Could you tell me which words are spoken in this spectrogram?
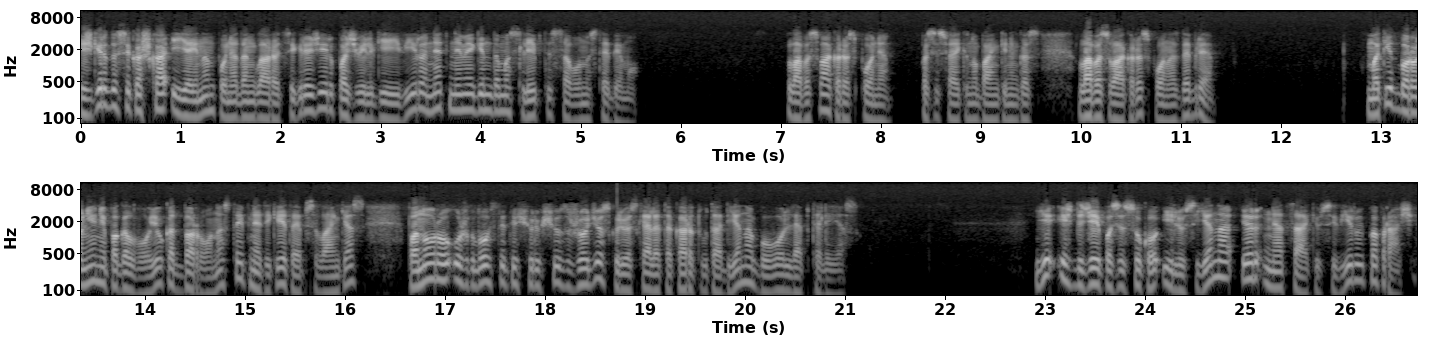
Išgirdusi kažką įeinant, ponė Danglar atsigrėžė ir pažvilgė į vyrą, net nemėgindamas slėpti savo nustebimo. Labas vakaras, ponė, pasisveikino bankininkas. Labas vakaras, ponas Debre. Matyt, baronienė pagalvojo, kad baronas, taip netikėtai apsilankęs, panoro užglaustyti širkščius žodžius, kuriuos keletą kartų tą dieną buvo leptelėjęs. Ji išdidžiai pasisuko į Liusieną ir, neatsakiusi vyrui, paprašė.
